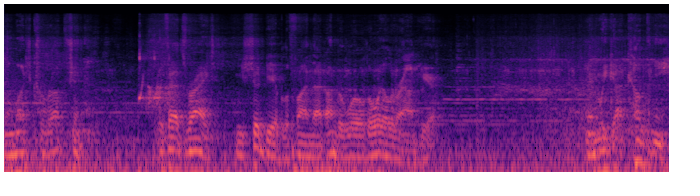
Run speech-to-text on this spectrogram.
So much corruption. If that's right, we should be able to find that underworld oil around here. And we got company.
